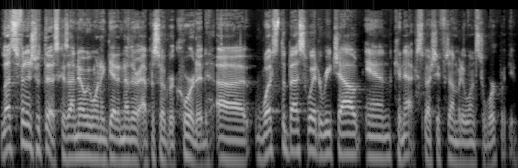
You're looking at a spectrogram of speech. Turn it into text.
let's finish with this because I know we want to get another episode recorded. Uh, what's the best way to reach out and connect, especially if somebody wants to work with you?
